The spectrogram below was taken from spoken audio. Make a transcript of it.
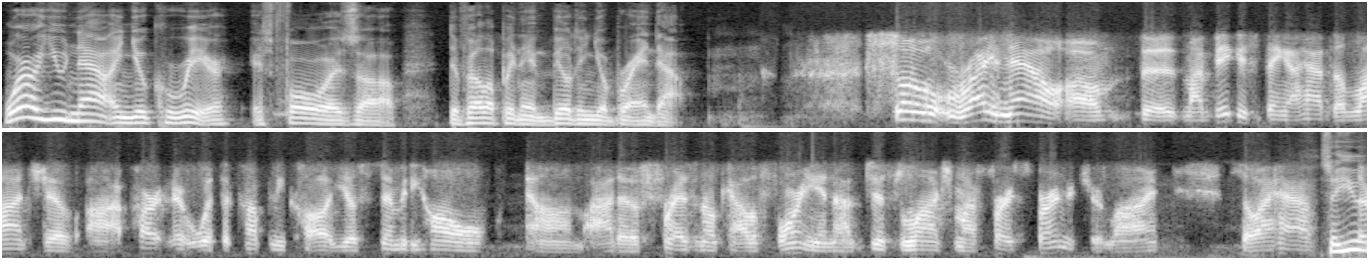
where are you now in your career as far as uh, developing and building your brand out? So right now, um, the my biggest thing I have the launch of uh, I partnered with a company called Yosemite Home um, out of Fresno, California, and I've just launched my first furniture line. So I have so you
